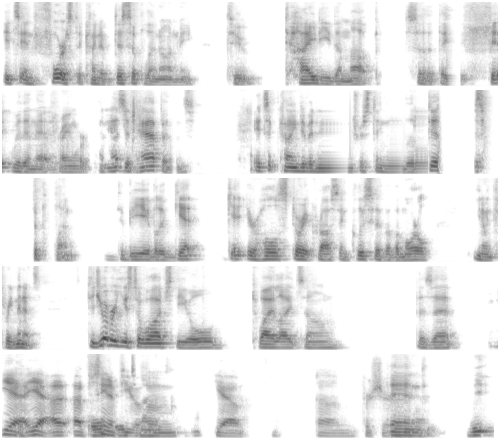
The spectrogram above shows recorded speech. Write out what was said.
it's enforced a kind of discipline on me to tidy them up so that they fit within that framework. And as it happens, it's a kind of an interesting little discipline to be able to get get your whole story across, inclusive of a moral, you know, in three minutes. Did you ever used to watch the old Twilight Zone? Does that? Yeah, yeah, I, have seen a few of them. Yeah, um, for sure. And the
